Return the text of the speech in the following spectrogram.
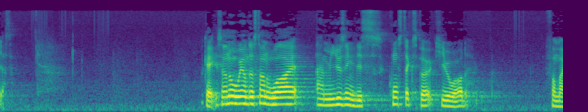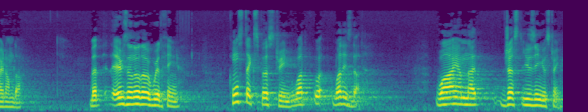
Yes. Okay, so now we understand why I'm using this constexpr keyword for my lambda. But there's another weird thing. Constexpr string, what, what, what is that? Why I'm not just using a string?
